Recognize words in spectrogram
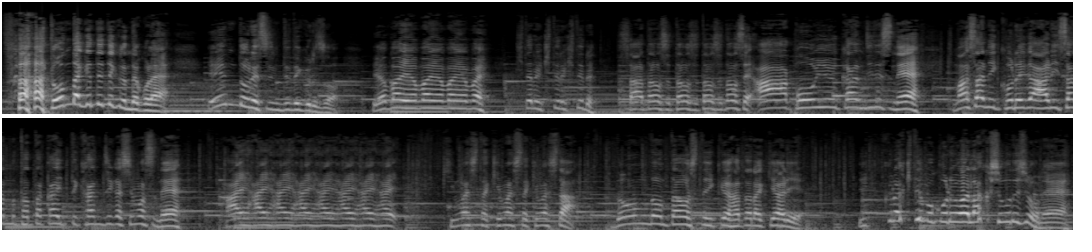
さあ、どんだけ出てくんだ、これ。エンドレスに出てくるぞ。やばいやばいやばいやばい。来てる来てる来てる。さあ、倒せ倒せ倒せ倒せ。ああ、こういう感じですね。まさにこれがアリさんの戦いって感じがしますね。はいはいはいはいはいはいはいはい。来ました来ました来ました。どんどん倒していく働きあり。いくら来てもこれは楽勝でしょうね。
